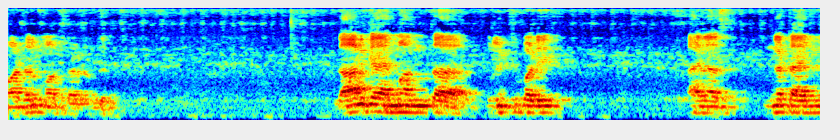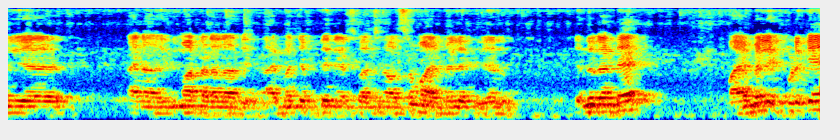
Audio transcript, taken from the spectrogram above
మాటలు మాట్లాడడం జరిగింది. దానికి ఆయన అంత ఉలిక్కిపడి ఆయన ఇంకా టైం ఆయన ఇది మాట్లాడాలి అది? చెప్తే నేర్చుకోవాల్సిన అవసరం మా ఎమ్మెల్యేకి లేదు. ఎందుకంటే మా ఎమ్మెల్యే ఇప్పటికే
